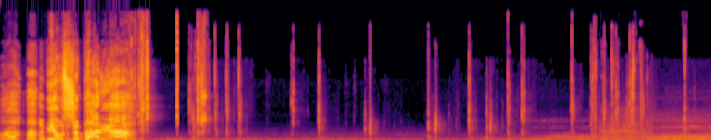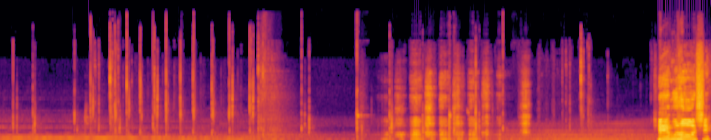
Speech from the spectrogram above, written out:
아, 아, 위험 수준 8이야 개 무서워 씨.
